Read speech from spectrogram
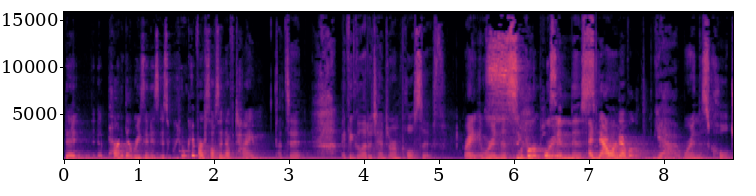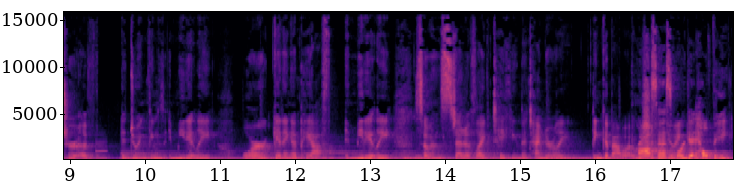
that part of the reason is, is we don't give ourselves enough time. That's it. I think a lot of times we're impulsive, right? And we're in this Super impulsive. We're in this, um, And now or never. Yeah, we're in this culture of doing things immediately or getting a payoff immediately. Mm-hmm. So instead of like taking the time to really think about what Process we should be or get healthy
